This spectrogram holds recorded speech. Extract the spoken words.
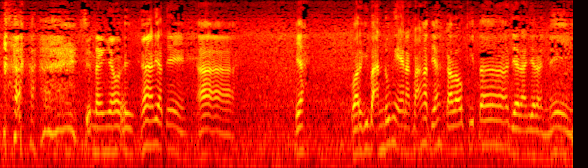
Senangnya nah lihat nih. Ah ya. Wargi Bandung ya enak banget ya. Kalau kita jalan-jalan nih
